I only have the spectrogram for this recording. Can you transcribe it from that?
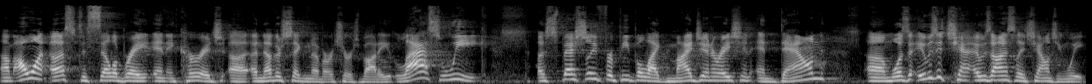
um, I want us to celebrate and encourage uh, another segment of our church body. Last week, especially for people like my generation and down, um, was it was a cha- it was honestly a challenging week,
